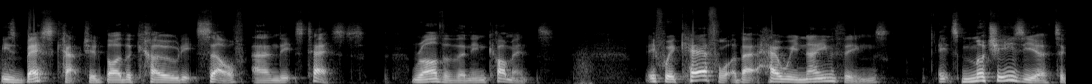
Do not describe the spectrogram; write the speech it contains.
is best captured by the code itself and its tests, rather than in comments. If we're careful about how we name things, it's much easier to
